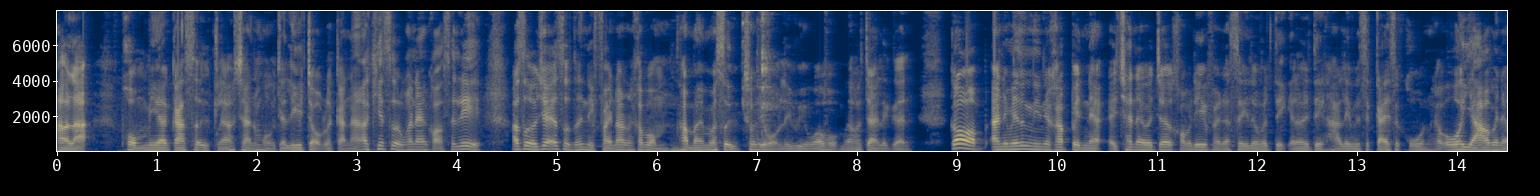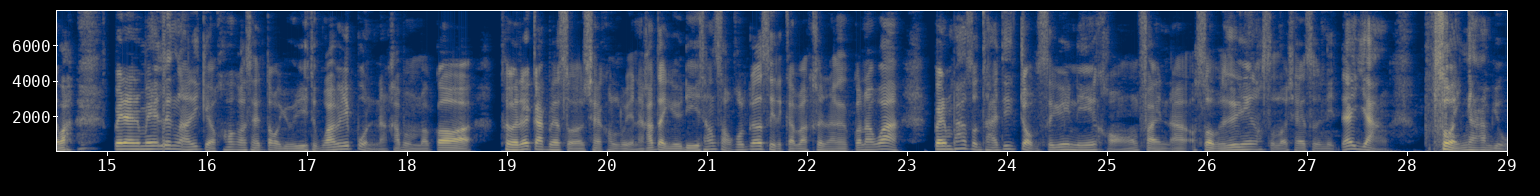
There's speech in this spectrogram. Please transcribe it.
เอาละผมมีอาการสะอึกแล้วฉันผมจะรีบจบแล้วกันนะ โอเคสรุปคะแนนของซีรีส์อาสูรใช้อสูรเทคนิคไฟนอลนะครับผมทำไมมาสะอึกช่วงที่ผมรีวิวว่าผมไม่เข้าใจเลยเกิน ก็อนิเมะเรื่องนี้นะครับเป็นแนวแอคชั่นเอเวอเจอร์คอมเมดี้แฟนตาซีโรแมนติกเอเลติกฮาร์เลวิสกายสกูลครับโอ้ยาวไปไหนวะเป็นอนิเมะเรื่องราวที่เกี่ยวข้องกับไซโตะอยู่ดีถือว่าญี่ปุ่นนะครับผมแล้วก็ เธอได้กลายเป็นโสดแชร์คอนลุยนะครับ แต่อยู่ดีทั้งสองคนก็สนิทกันมากขึ้นนะครับ ก็นับว่าเป็นภาคสุดท้ายที่จบซีรีส์นี้ของไฟอ่าจบซีรีส์นี้ของโสดแชร์สนิทได้อย่างสวยงามอยู่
